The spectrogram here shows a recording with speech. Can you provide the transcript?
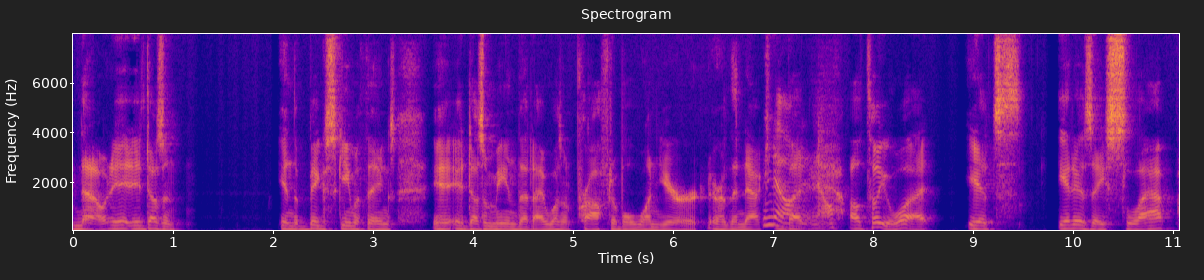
Now it, it doesn't, in the big scheme of things, it, it doesn't mean that I wasn't profitable one year or the next. no, but no, I'll tell you what, it's it is a slap.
